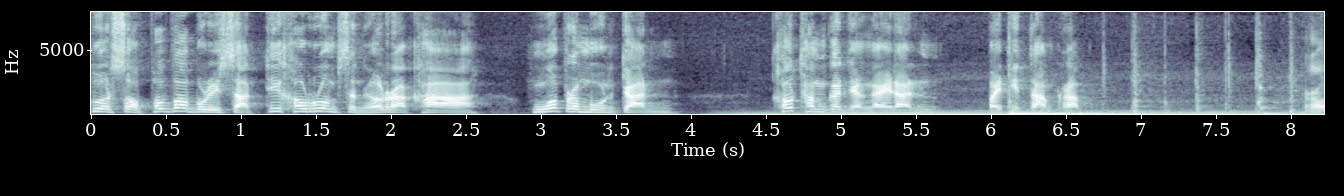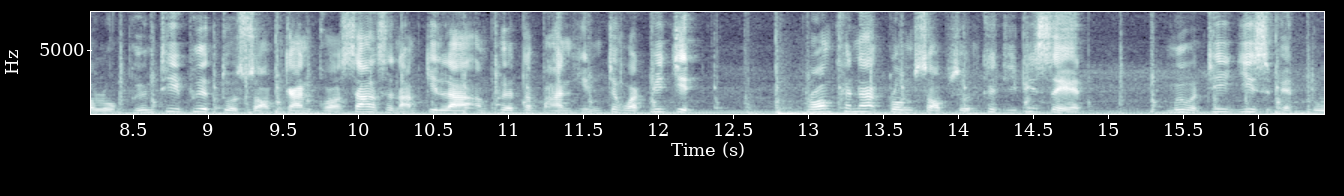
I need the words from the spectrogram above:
ตรวจสอบพบว่าบริษัทที่เข้าร่วมเสนอราคา หัวประมูลกัน เขาทำกันอย่างไงนั้นไปติดตามครับ เราลงพื้นที่เพื่อตรวจสอบการก่อสร้างสนามกีฬาอำเภอตะพานหินจังหวัดพิจิตรพร้อมคณะกรมสอบสวนคดีพิเศษ เมื่อวันที่ 21 ตุ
